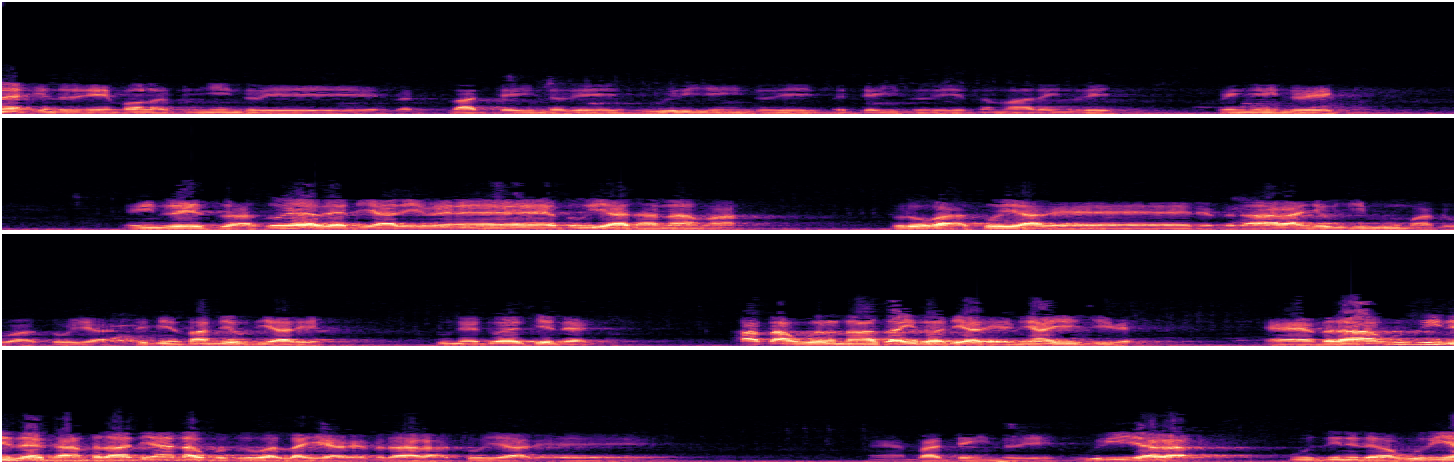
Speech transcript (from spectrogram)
နဲ့ဣန္ဒြေပေါင်းလို့ပညာဣန္ဒြေသတ္တိဣန္ဒြေဝိရိယဣန္ဒြေတတိဣန္ဒြေသမာဓိဣန္ဒြေ ပညာဣန္ဒြေဣန္ဒြေဆိုအစိုးရတဲ့တရားတွေပဲသူ့ရာဌာနမှာသူတို့ကအစိုးရတယ်တဲ့တရားကယုံကြည်မှုမှာသူကအစိုးရဒီပြင်သံမြုပ်တရားတွေသူနဲ့တွဲဖြစ်တဲ့အတ္တဝေဒနာစိုက်တော်တရားတွေအများကြီးရှိတယ်အဲတရားဥသိနေတဲ့အခါတရားတရားတော့ဘုသူကလိုက်ရတယ်တရားကအစိုးရတယ်အဲဗတ္တိန်တွေဝိရိယကဥသိနေတဲ့ဝိရိယ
